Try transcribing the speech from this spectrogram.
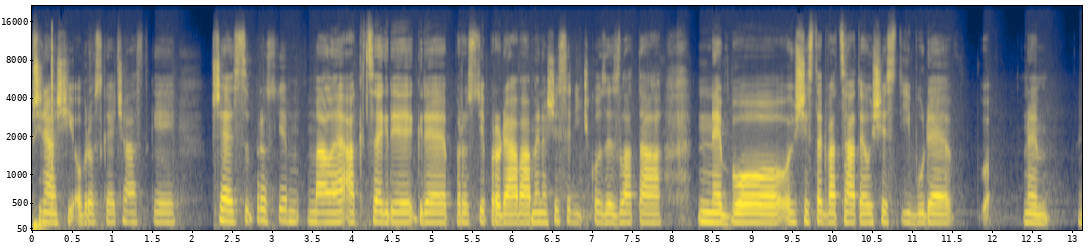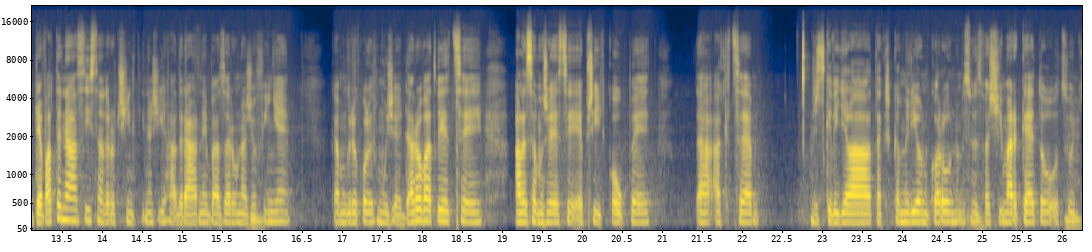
přináší obrovské částky, přes prostě malé akce, kdy, kde prostě prodáváme naše sedíčko ze zlata, nebo 26. bude nevím, 19. snad ročník naší hadrárny Bazaru na Žofíně, kam kdokoliv může darovat věci, ale samozřejmě si je přijít koupit. Ta akce vždycky vydělá takřka milion korun. My jsme s vaší markétou odsud hmm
